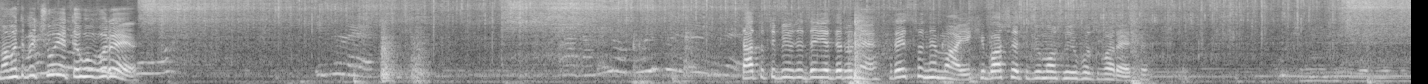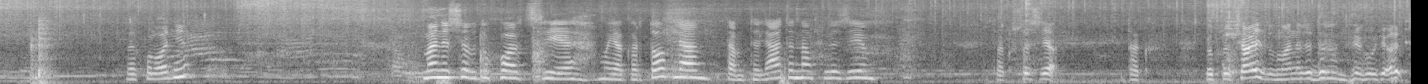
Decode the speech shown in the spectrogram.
Мама тебе чує, ти говори. Іди. Мама, ми не будемо. Тато тобі вже дає деруни. Рису немає, хіба що я тобі можу його зварити. Ви холодні? У мене ще в духовці моя картопля, там телятина в флюзі. Так, щось я так виключаюсь, бо в мене вже деруни горять.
